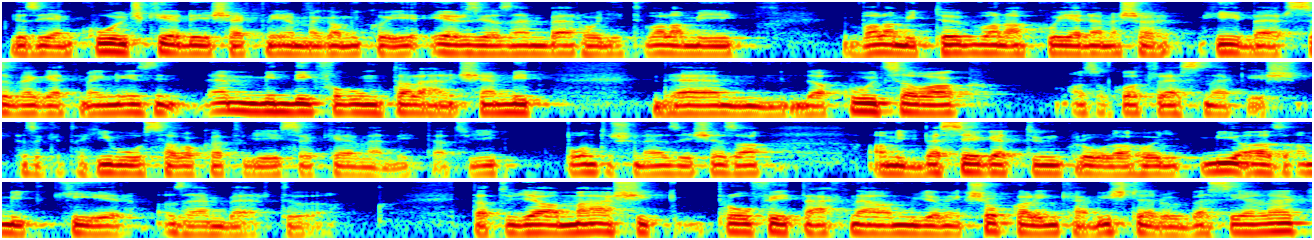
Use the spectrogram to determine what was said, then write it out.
hogy az ilyen kulcskérdéseknél, meg amikor érzi az ember, hogy itt valami, valami több van, akkor érdemes a Héber szöveget megnézni. Nem mindig fogunk találni semmit, de, de a kulcsszavak azok ott lesznek, és ezeket a hívószavakat ugye észre kell venni. Tehát, hogy itt pontosan ez, és ez a, amit beszélgettünk róla, hogy mi az, amit kér az embertől. Tehát ugye a másik profétáknál ugye még sokkal inkább Istenről beszélnek,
